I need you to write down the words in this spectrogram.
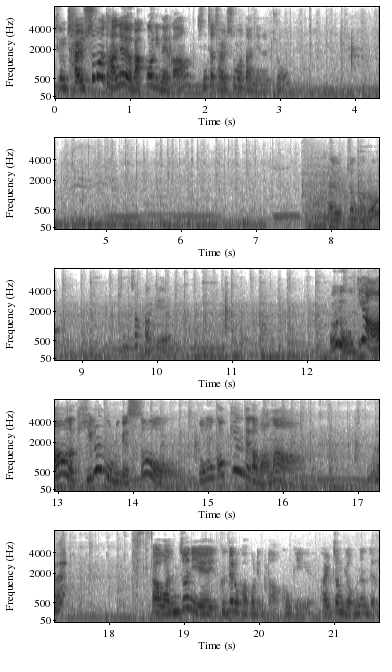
지금 잘 숨어 다녀요 막걸리 내가 진짜 잘 숨어 다니는 중. 자 이쪽으로 침착하게. 여기 어디야? 나 길을 모르겠어. 너무 꺾이는 데가 많아. 야 완전히 얘 그대로 가버린다 거기 발전기 없는 데로.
